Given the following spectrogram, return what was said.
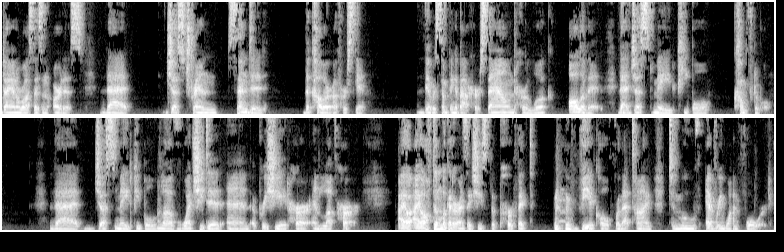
Diana Ross as an artist that just transcended the color of her skin there was something about her sound, her look, all of it that just made people comfortable. That just made people love what she did and appreciate her and love her. I, I often look at her and say she's the perfect vehicle for that time to move everyone forward.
